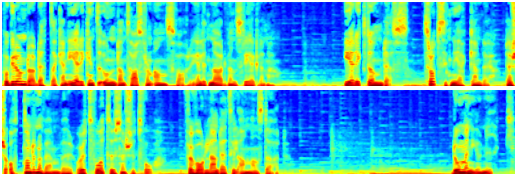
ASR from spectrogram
På grund av detta kan Erik inte undantas från ansvar enligt nödvärnsreglerna. Erik dömdes, trots sitt nekande, den 28 november år 2022 för vållande till annans död. Domen är unik.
